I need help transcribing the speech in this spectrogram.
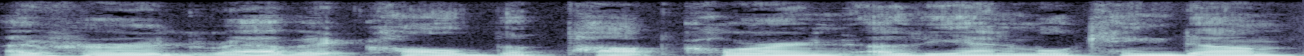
i've heard rabbit called the popcorn of the animal kingdom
